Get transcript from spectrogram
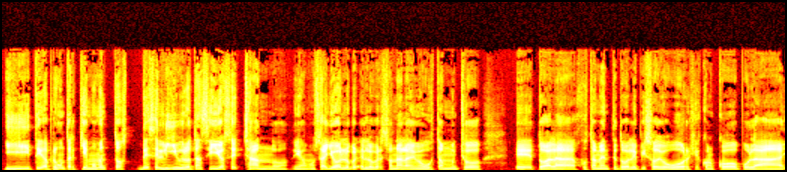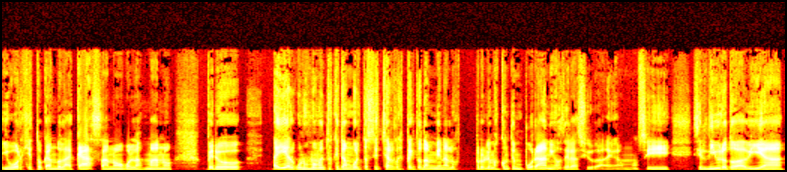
Y te iba a preguntar qué momentos de ese libro te han seguido acechando, digamos. O sea, yo en lo, personal a mí me gusta mucho eh, toda la, justamente todo el episodio Borges con Coppola y Borges tocando la casa, ¿no? Con las manos. Pero hay algunos momentos que te han vuelto a acechar respecto también a los problemas contemporáneos de la ciudad, digamos. Si, si el libro todavía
